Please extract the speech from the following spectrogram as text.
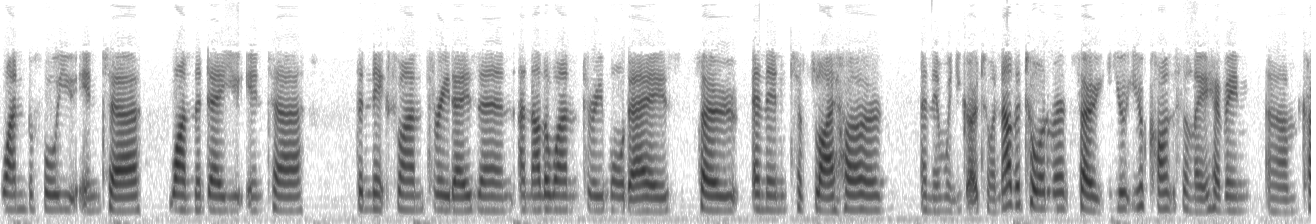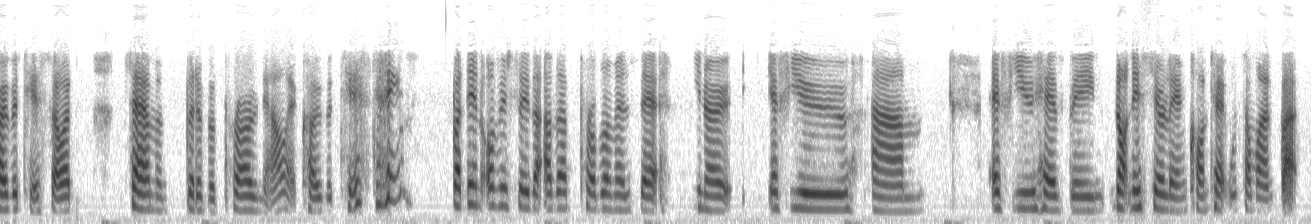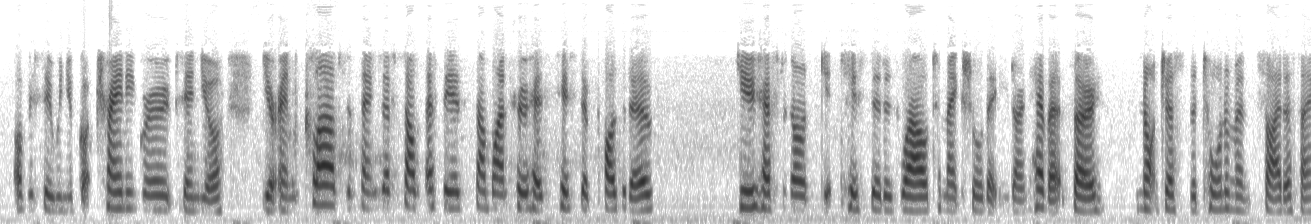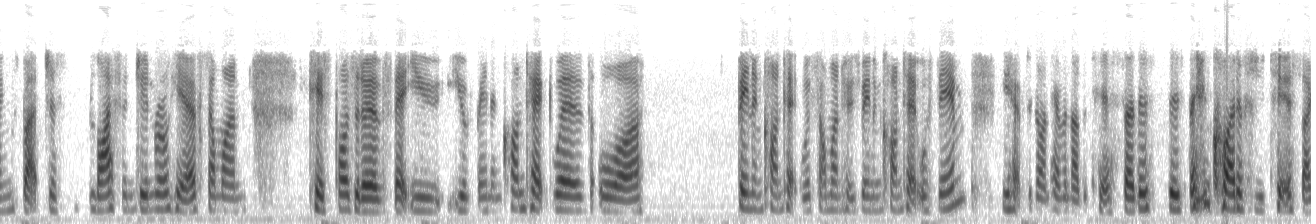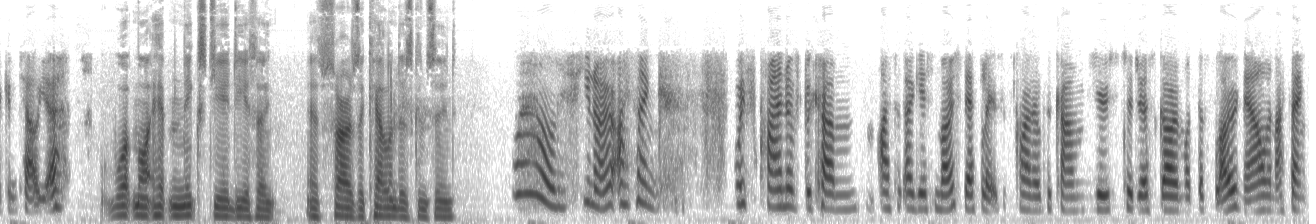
one before you enter, one the day you enter, the next one three days in, another one three more days. So, and then to fly home, and then when you go to another tournament, so you're, you're constantly having um, COVID tests. So I'd say I'm a bit of a pro now at COVID testing. But then obviously the other problem is that, you know, if you um, if you have been not necessarily in contact with someone, but obviously when you've got training groups and you're you're in clubs and things, if some if there's someone who has tested positive, you have to go and get tested as well to make sure that you don't have it. So not just the tournament side of things, but just life in general here. If someone tests positive that you you've been in contact with or been in contact with someone who's been in contact with them, you have to go and have another test. So there's there's been quite a few tests, I can tell you. What might happen next year, do you think, as far as the calendar is concerned? Well, you know, I think we've kind of become, I, I guess most athletes have kind of become used to just going with the flow now, and I think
